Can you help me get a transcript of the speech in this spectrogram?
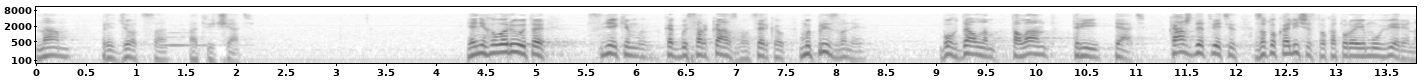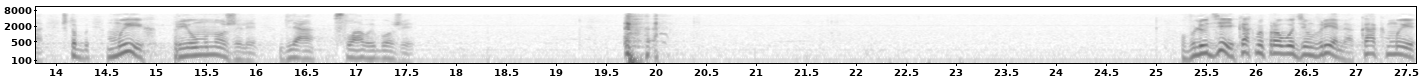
Нам придется отвечать. Я не говорю это с неким как бы сарказмом, церковь. Мы призваны. Бог дал нам талант 3-5. Каждый ответит за то количество, которое ему уверено, чтобы мы их приумножили для славы Божьей. В людей, как мы проводим время, как мы,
